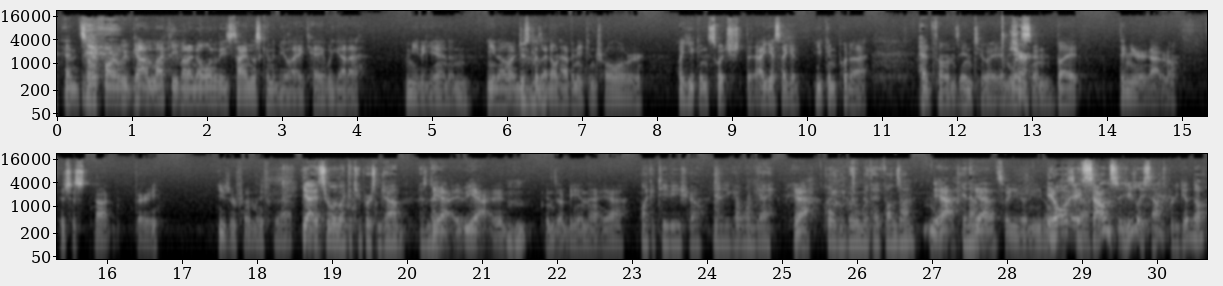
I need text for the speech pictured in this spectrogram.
And so far we've gotten lucky, but I know one of these times it's going to be like, hey, we got to meet again. And, you know, just Mm-hmm. because I don't have any control over, like, you can switch the, I guess I could, you can put a headphones into it and Sure. listen, but then you're, I don't know, it's just not very user friendly for that. yeah it's really like a two-person job isn't it Yeah. Yeah. It Mm-hmm. Ends up being that. Yeah. like a tv show you know you got one guy Yeah. holding the boom with headphones on. Yeah. You know? Yeah. That's what you would need. It all—it yeah. sounds it usually sounds pretty good though.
